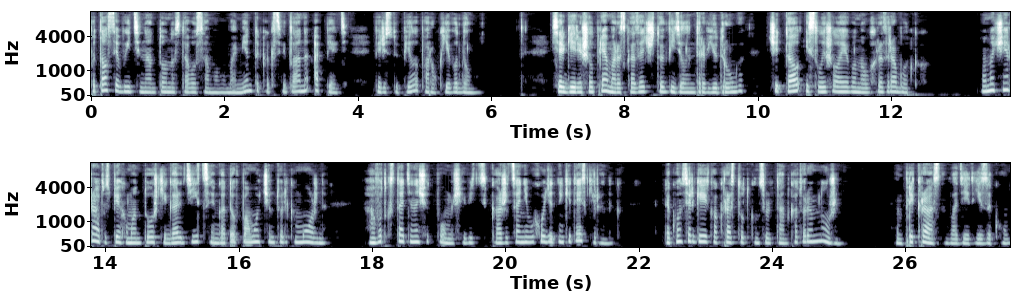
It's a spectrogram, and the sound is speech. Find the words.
пытался выйти на Антона с того самого момента, как Светлана опять переступила порог его дома. Сергей решил прямо рассказать, что видел интервью друга, читал и слышал о его новых разработках. Он очень рад успехам Антошки, гордится и готов помочь, чем только можно. А вот, кстати, насчет помощи, ведь, кажется, они выходят на китайский рынок. Так он, Сергей, как раз тот консультант, который им нужен. Он прекрасно владеет языком,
